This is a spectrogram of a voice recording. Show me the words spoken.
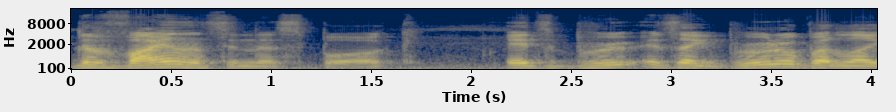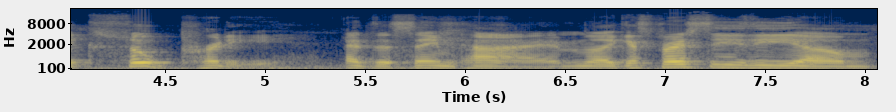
the violence in this book. It's bru- It's like brutal, but like so pretty at the same time. Like especially the um,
